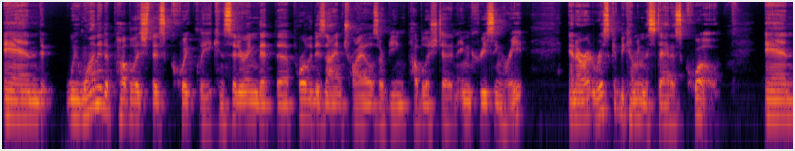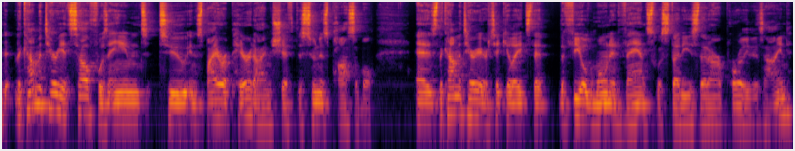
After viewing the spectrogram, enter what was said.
And we wanted to publish this quickly, considering that the poorly designed trials are being published at an increasing rate and are at risk of becoming the status quo. And the commentary itself was aimed to inspire a paradigm shift as soon as possible, as the commentary articulates that the field won't advance with studies that are poorly designed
